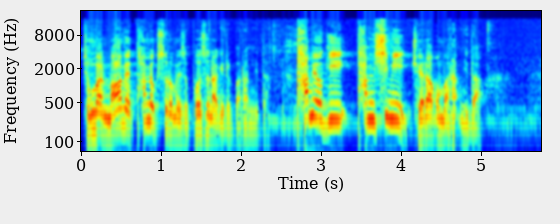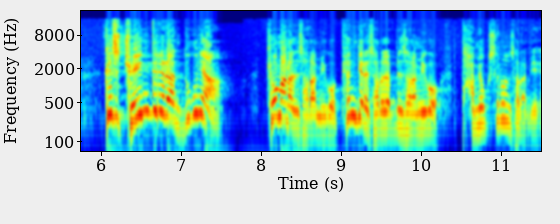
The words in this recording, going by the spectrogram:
정말 마음의 탐욕스러움에서 벗어나기를 바랍니다. 탐욕이 탐심이 죄라고 말합니다. 그래서 죄인들이란 누구냐? 교만한 사람이고 편견에 사로잡힌 사람이고 탐욕스러운 사람이에요.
